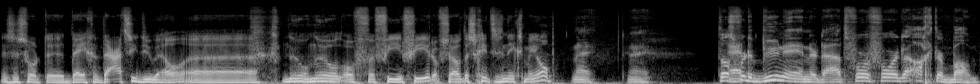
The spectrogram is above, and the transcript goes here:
is een soort eh, degradatieduel. eh 0-0 of eh, 4-4 of zo. Daar schieten ze niks mee op. Nee, nee. Het was En- voor de bühne inderdaad, voor, voor de achterban.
